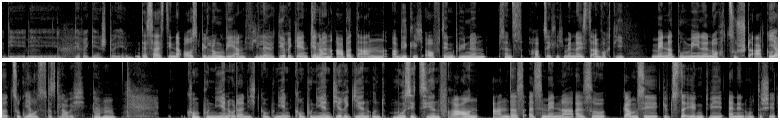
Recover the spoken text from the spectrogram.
die, die mhm. dirigieren studieren. Das heißt, in der Ausbildung wären viele Dirigentinnen, genau. aber dann wirklich auf den Bühnen sind es hauptsächlich Männer. Ist einfach die Männerdomäne noch zu stark oder ja, zu groß? Ja, das glaube ich. Ja. Mhm. Komponieren oder nicht komponieren, komponieren, dirigieren und musizieren Frauen anders als Männer? Also Glauben Sie, gibt es da irgendwie einen Unterschied?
